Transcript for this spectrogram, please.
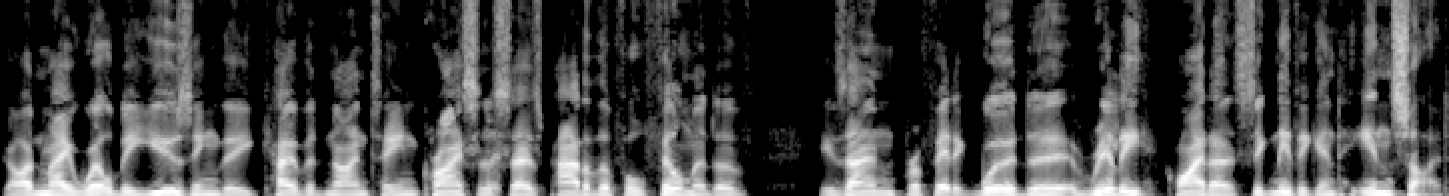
God may well be using the COVID 19 crisis as part of the fulfillment of his own prophetic word. Uh, really, quite a significant insight.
